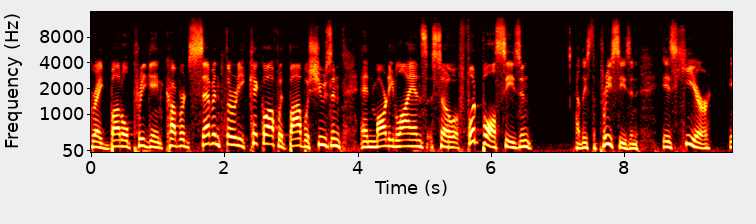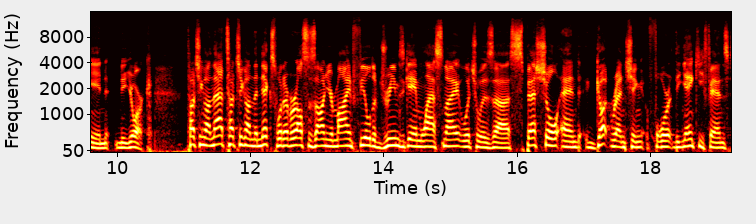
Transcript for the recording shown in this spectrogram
Greg Buttle, pregame coverage. 7:30 kickoff with Bob Wischusen and Marty Lyons. So football season, at least the preseason, is here in New York. Touching on that, touching on the Knicks, whatever else is on your mind. Field of Dreams game last night, which was uh, special and gut wrenching for the Yankee fans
